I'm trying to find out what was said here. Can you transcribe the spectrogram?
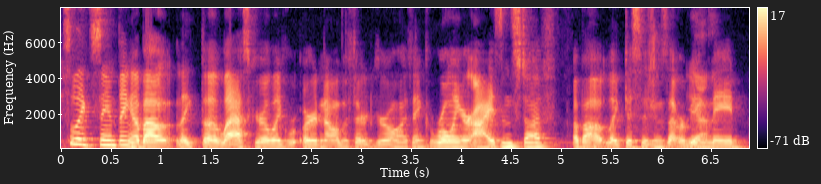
so like same thing about like the last girl, like or no, the third girl, I think, rolling her eyes and stuff about like decisions that were being Yeah. made.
